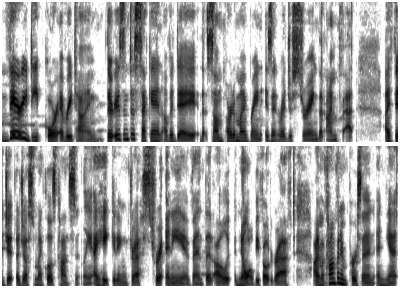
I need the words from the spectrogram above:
very deep core every time. There isn't a second of a day that some part of my brain isn't registering that I'm fat. I fidget, adjust my clothes constantly. I hate getting dressed for any event that I'll know I'll be photographed. I'm a confident person, and yet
